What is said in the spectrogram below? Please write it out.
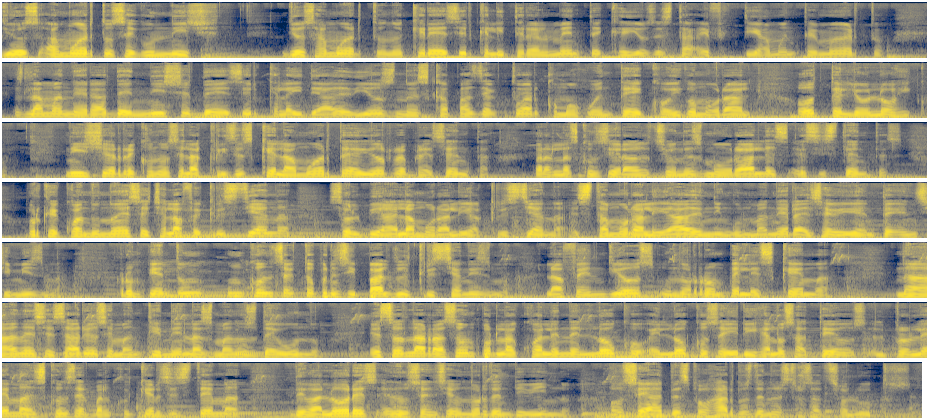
Dios ha muerto según Nietzsche. Dios ha muerto no quiere decir que literalmente que Dios está efectivamente muerto. Es la manera de Nietzsche de decir que la idea de Dios no es capaz de actuar como fuente de código moral o teleológico. Nietzsche reconoce la crisis que la muerte de Dios representa para las consideraciones morales existentes, porque cuando uno desecha la fe cristiana, se olvida de la moralidad cristiana. Esta moralidad de ninguna manera es evidente en sí misma rompiendo un, concepto principal del cristianismo, la fe en Dios, uno rompe el esquema, nada necesario se mantiene en las manos de uno. Esa es la razón por la cual en el loco, el loco se dirige a los ateos. El problema es conservar cualquier sistema de valores en ausencia de un orden divino, o sea, despojarnos de nuestros absolutos.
